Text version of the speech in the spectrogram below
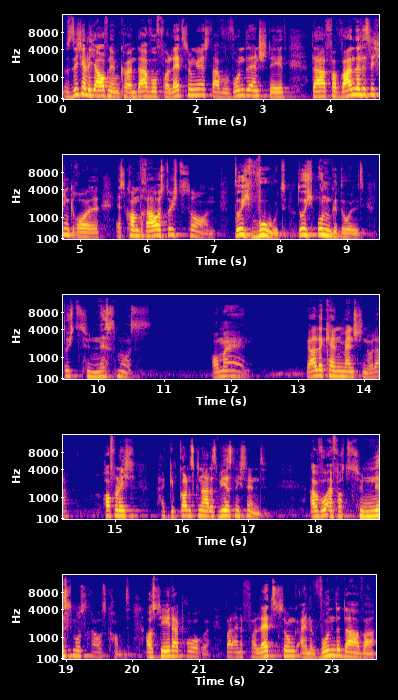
sicherlich aufnehmen können. Da, wo Verletzung ist, da, wo Wunde entsteht, da verwandelt es sich in Groll. Es kommt raus durch Zorn, durch Wut, durch Ungeduld, durch Zynismus. Oh man. Wir alle kennen Menschen, oder? Hoffentlich gibt Gott uns Gnade, dass wir es nicht sind aber wo einfach Zynismus rauskommt aus jeder Pore, weil eine Verletzung, eine Wunde da war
